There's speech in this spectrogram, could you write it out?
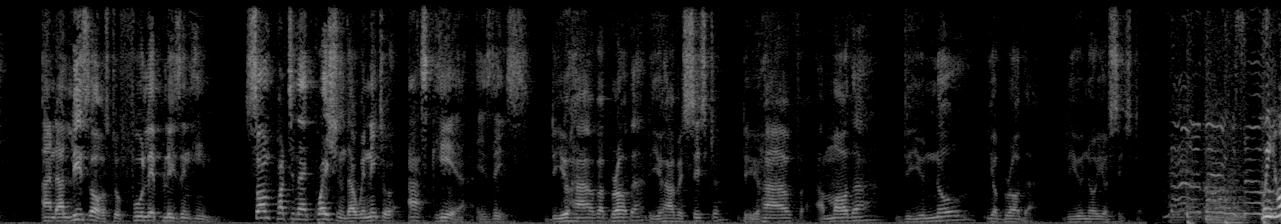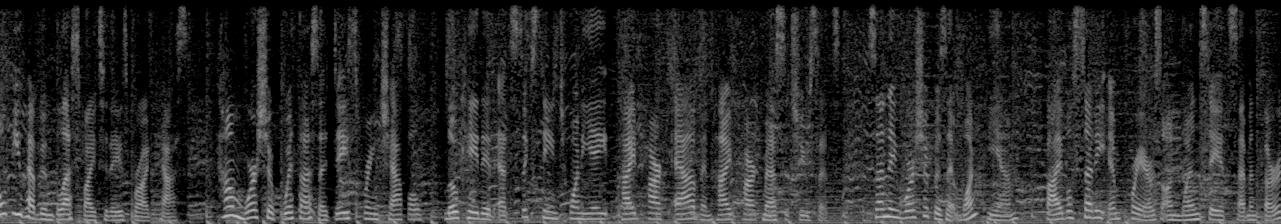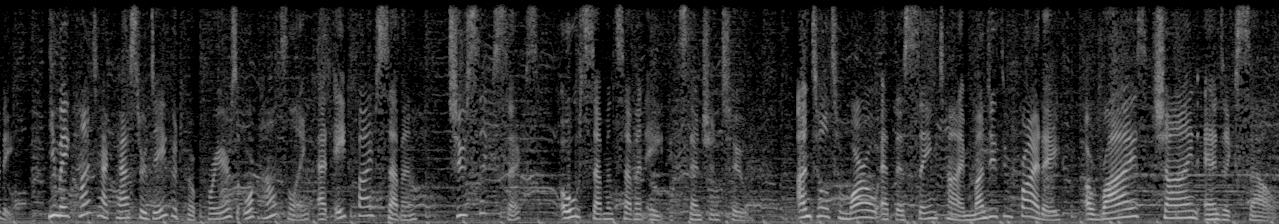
and that leads us to fully pleasing him. Some pertinent question that we need to ask here is this Do you have a brother? Do you have a sister? Do you have a mother? Do you know your brother? Do you know your sister? We hope you have been blessed by today's broadcast. Come worship with us at Dayspring Chapel, located at 1628 Hyde Park Ave in Hyde Park, Massachusetts. Sunday worship is at 1 p.m. Bible study and prayers on Wednesday at 7:30. You may contact Pastor David for prayers or counseling at 857 266 0778, extension 2. Until tomorrow at this same time, Monday through Friday, arise, shine, and excel.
